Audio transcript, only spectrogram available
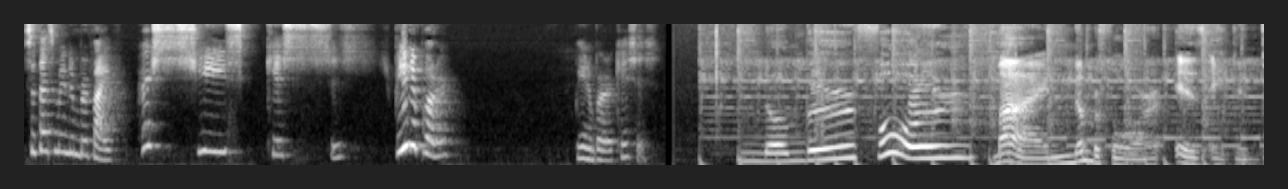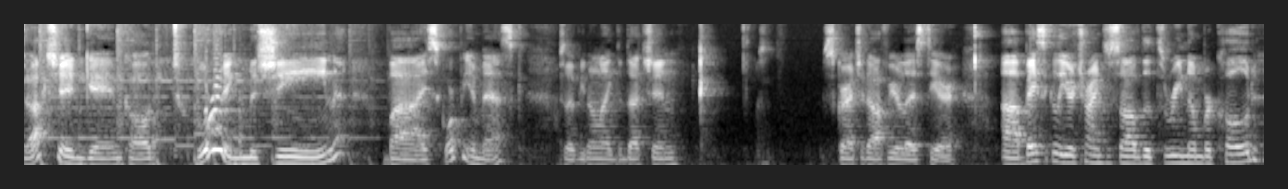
So that's my number five. Hershey's Kisses. Peanut butter. Peanut butter kisses. Number four. My number four is a deduction game called Turing Machine by Scorpion Masque. So if you don't like deduction, scratch it off your list here. Uh, basically, you're trying to solve the three number code.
